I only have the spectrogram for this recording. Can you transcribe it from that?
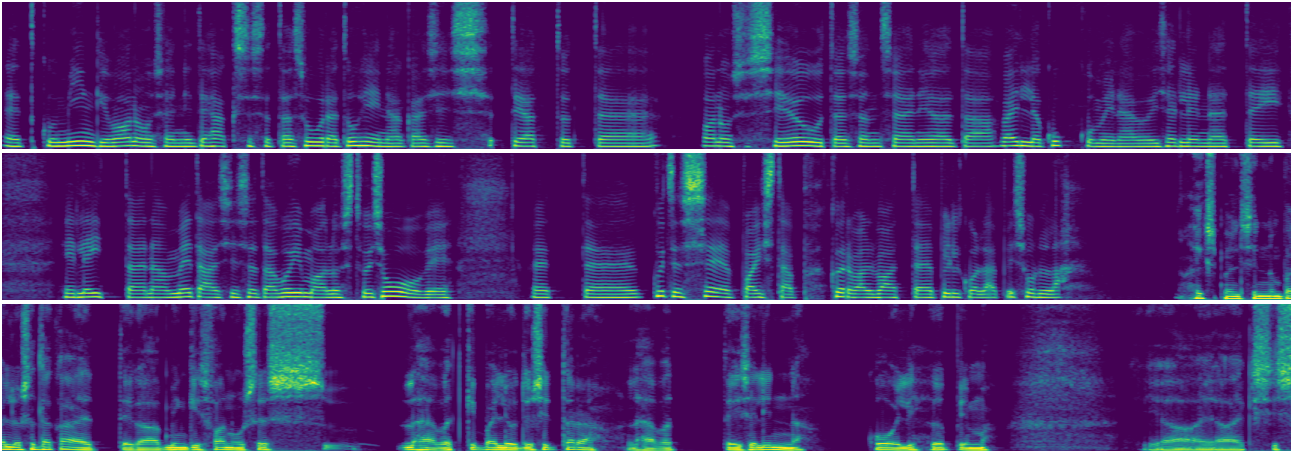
et kui mingi vanuseni tehakse seda suure tuhinaga, siis teatud vanusesse jõudes on see nii-öelda väljakukkumine või selline, et ei, ei leita enam edasi seda võimalust või soovi. et äh, kuidas see paistab kõrvalvaataja pilgu läbi sulle? noh, eks meil siin on palju seda ka, et ega mingis vanuses lähevadki paljud ju siit ära, lähevad teise linna kooli õppima ja, ja eks siis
